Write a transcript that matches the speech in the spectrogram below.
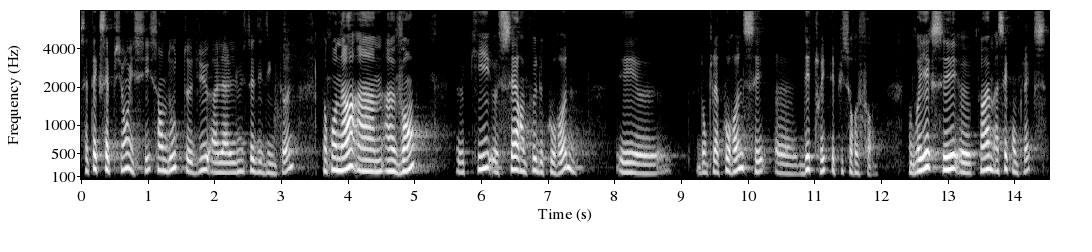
cette, exception ici, sans doute due à la luminosité d'Eddington. Donc on a un, un vent qui sert un peu de couronne et donc la couronne s'est euh, détruite et puis se reforme. Donc vous voyez que c'est euh, quand même assez complexe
